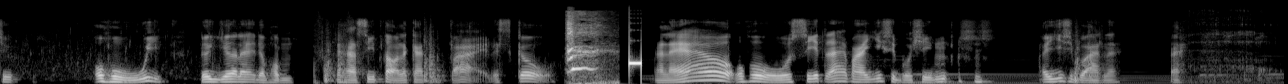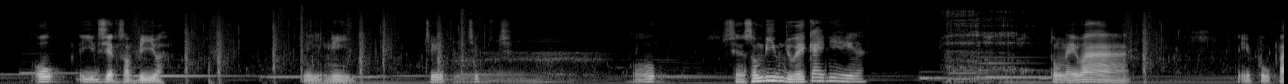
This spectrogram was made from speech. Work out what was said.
จึบโอ้โหเรื่องเยอะเลย เดี๋ยวผมไปหาซีดต่อแล้วกันไป let's go มาแล้ว โอ้โห ซีดได้มา 20กว่าชิ้นไอ้ยี่สิบกว่าอันนะไปโอ้ได้ยินเสียงซอมบี้ว่ะนี่นี่จึบจึบจึ๊บโอ้เสียงซอมบี้มันอยู่ใกล้ๆนี่เองอะ ตรงไหนว่านี่ปลูกไป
